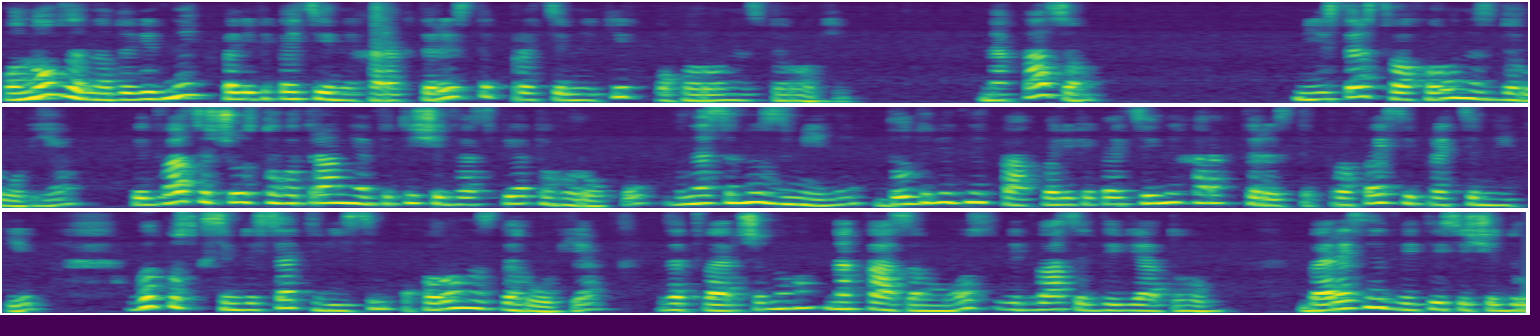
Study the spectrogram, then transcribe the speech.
Оновлено довідник кваліфікаційних характеристик працівників охорони здоров'я. Наказом Міністерства охорони здоров'я від 26 травня 2025 року внесено зміни до довідника кваліфікаційних характеристик професій працівників, випуск 78 охорона здоров'я, затвердженого наказом МОЗ від 29 березня 2002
